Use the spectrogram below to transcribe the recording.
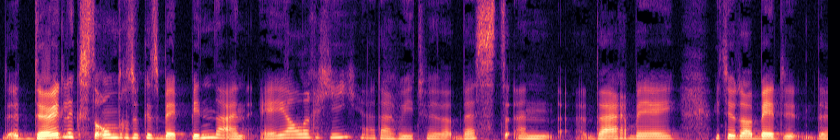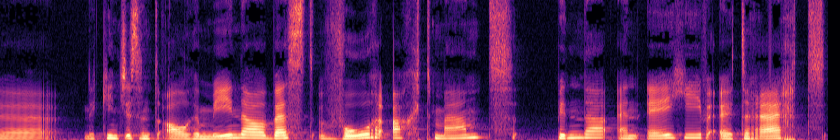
Het duidelijkste onderzoek is bij pinda- en eiallergie. Ja, daar weten we dat best. En daarbij weten we dat bij de, de, de kindjes in het algemeen dat we best voor acht maand pinda en ei geven. Uiteraard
